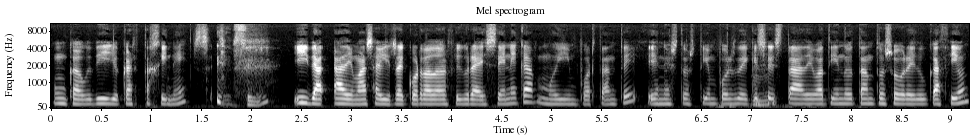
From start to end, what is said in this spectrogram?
un caudillo cartaginés. sí. Y da- además habéis recordado la figura de Séneca, muy importante en estos tiempos de que se está debatiendo tanto sobre educación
